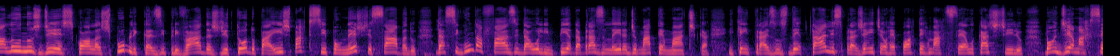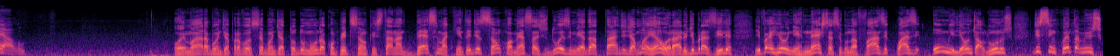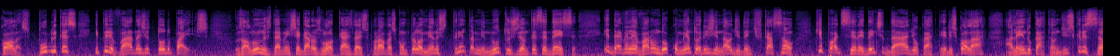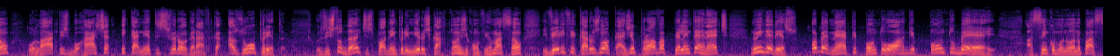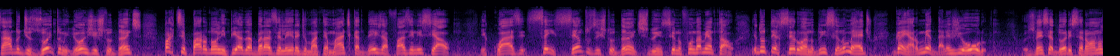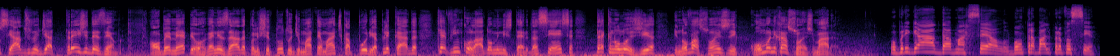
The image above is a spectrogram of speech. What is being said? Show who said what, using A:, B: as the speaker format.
A: Alunos de escolas públicas e privadas de todo o país participam neste sábado da segunda fase da Olimpíada Brasileira de Matemática. E quem traz os detalhes para a gente é o repórter Marcelo Castilho. Bom dia, Marcelo.
B: Oi, Mara, bom dia para você, bom dia a todo mundo. A competição que está na 15ª edição começa às duas e meia da tarde de amanhã, horário de Brasília, e vai reunir nesta segunda fase quase um milhão de alunos de 50 mil escolas, públicas e privadas de todo o país. Os alunos devem chegar aos locais das provas com pelo menos 30 minutos de antecedência e devem levar um documento original de identificação, que pode ser a identidade ou carteira escolar, além do cartão de inscrição, o lápis, borracha e caneta esferográfica azul ou preta. Os estudantes podem imprimir os cartões de confirmação e verificar os locais de prova pela internet no endereço obmap.org.br. Assim como no ano passado, 18 milhões de estudantes participaram da Olimpíada Brasileira de Matemática desde a fase inicial. E quase 600 estudantes do ensino fundamental e do terceiro ano do ensino médio ganharam medalhas de ouro. Os vencedores serão anunciados no dia 3 de dezembro. A OBMEP é organizada pelo Instituto de Matemática Pura e Aplicada, que é vinculado ao Ministério da Ciência, Tecnologia, Inovações e Comunicações. Mara.
A: Obrigada, Marcelo. Bom trabalho para você.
